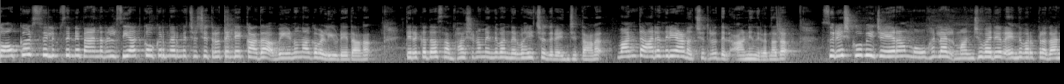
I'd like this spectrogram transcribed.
കോക്കേഴ്സ് ഫിലിംസിന്റെ ബാനറിൽ സിയാദ് കോക്കർ നിർമ്മിച്ച ചിത്രത്തിന്റെ കഥ വേണു നാഗവള്ളിയുടേതാണ്. തിരക്കഥ സംഭാഷണം എന്നിവ നിർവഹിച്ചത് രഞ്ജിത്താണ്. വൻ താരനിരയാണ് ചിത്രത്തിൽ അണിനിരന്നത്. സുരേഷ് ഗോപി ജയറാം മോഹൻലാൽ മഞ്ജു വാര്യർ എന്നിവർ പ്രധാന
